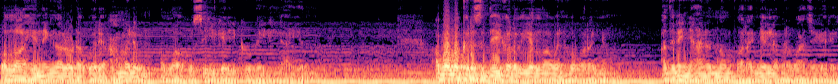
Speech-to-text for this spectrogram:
വല്ലാഹി നിങ്ങളുടെ ഒരു അമലും അള്ളാഹു സ്വീകരിക്കുകയില്ല എന്ന്. അബൂബക്കർ സിദ്ദീഖ് റളിയല്ലാഹു അൻഹു പറഞ്ഞു അതിന് ഞാനൊന്നും പറഞ്ഞില്ല പ്രവാചകരെ.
